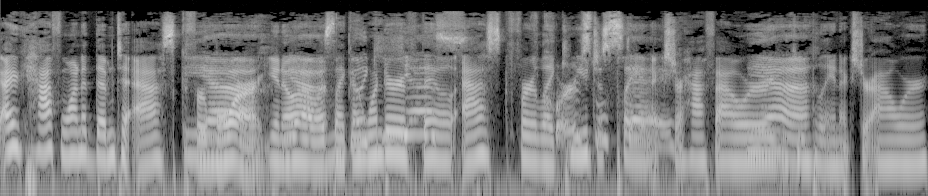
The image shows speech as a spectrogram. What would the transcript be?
I half wanted them to ask for Yeah, more. You know, I was like, I like, wonder if they'll ask for like, can you we'll just play an extra half hour? You Yeah. can play an extra hour.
